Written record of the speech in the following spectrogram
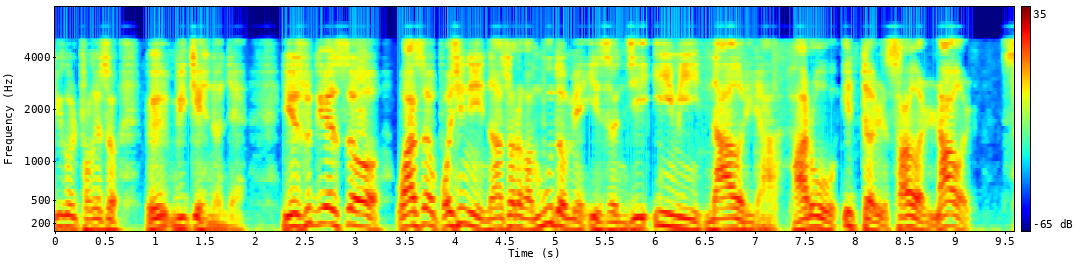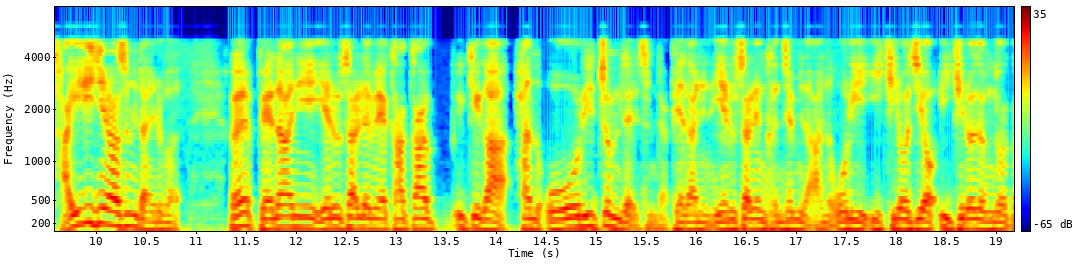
이걸 통해서 믿게 했는데 예수께서 와서 보시니 나사로가 무덤에 있은지 이미 나흘이라 하루 이틀 사흘 나흘 4일이 지났습니다, 여러분. 예, 베난이 예루살렘에 가깝기가 한 오리쯤 됐습니다. 베난이는 예루살렘 근처입니다. 한 오리 2km지요. 2km 정도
